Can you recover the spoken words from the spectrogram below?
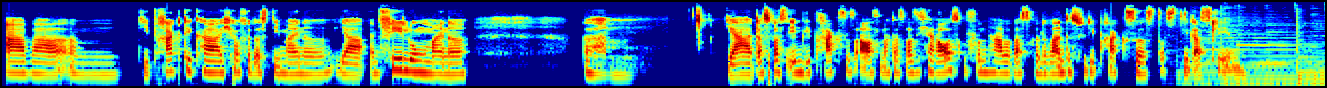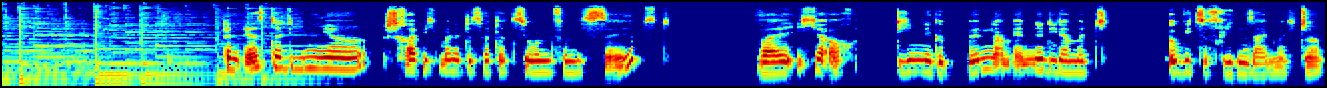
Aber ähm, die Praktika, ich hoffe, dass die meine ja, Empfehlungen, meine ähm, ja, das, was eben die Praxis ausmacht, das, was ich herausgefunden habe, was relevant ist für die Praxis, dass die das lesen. In erster Linie schreibe ich meine Dissertation für mich selbst weil ich ja auch diejenige bin am Ende, die damit irgendwie zufrieden sein möchte.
